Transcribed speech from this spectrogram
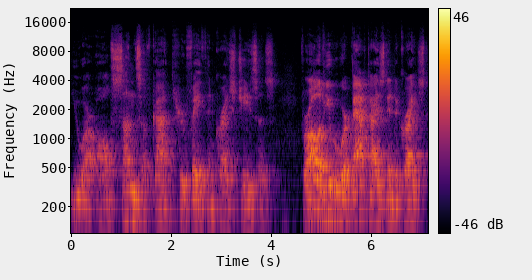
you are all sons of God through faith in Christ Jesus. For all of you who were baptized into Christ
